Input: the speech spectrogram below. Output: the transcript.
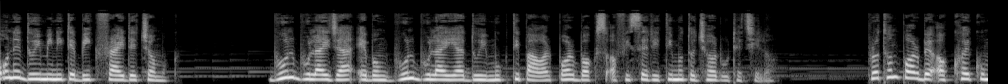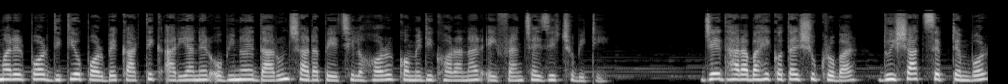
পৌনে দুই মিনিটে বিগ ফ্রাইডে চমক। ভুল ভুলাইজা এবং ভুল ভুলাইয়া দুই মুক্তি পাওয়ার পর বক্স অফিসে রীতিমতো ঝড় উঠেছিল। প্রথম পর্বে অক্ষয় কুমারের পর দ্বিতীয় পর্বে কার্তিক আরিয়ানের অভিনয়ে দারুণ সাড়া পেয়েছিল হরর কমেডি ঘরানার এই ফ্র্যাঞ্চাইজির ছবিটি। যে ধারাবাহিকতায় শুক্রবার, দুই সাত সেপ্টেম্বর,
